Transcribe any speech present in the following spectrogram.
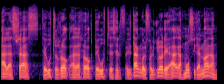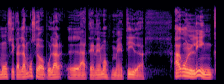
Hagas jazz. ¿Te gusta el rock? Hagas rock. ¿Te gusta el, tango, el folclore? Hagas música, no hagas música. La música popular la tenemos metida. Hago un link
